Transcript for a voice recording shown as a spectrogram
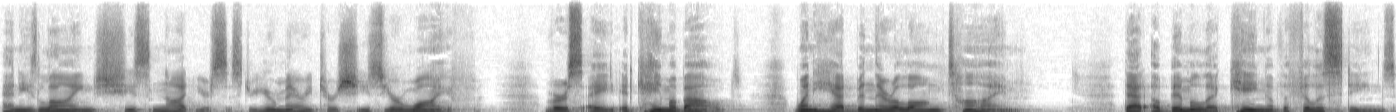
And he's lying. She's not your sister. You're married to her. She's your wife. Verse 8 It came about when he had been there a long time that Abimelech, king of the Philistines,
